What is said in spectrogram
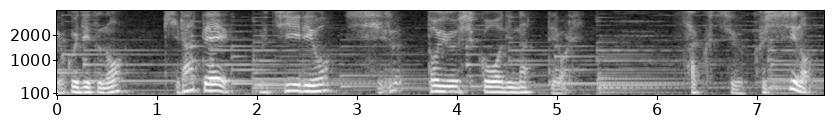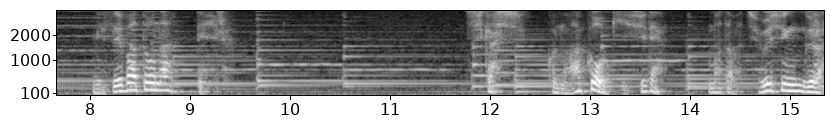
翌日の吉良邸討ち入りを知るという趣向になっており作中屈指の見せ場となっている。しかしこの赤穂義士伝または忠臣蔵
